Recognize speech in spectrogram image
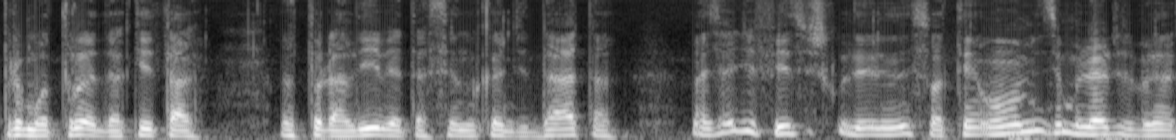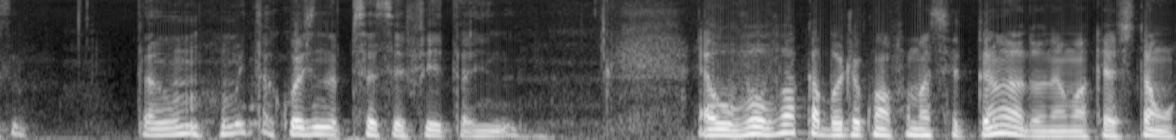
promotora daqui, tá, doutora Lívia está sendo candidata, mas é difícil escolher, né? só tem homens e mulheres brancas. Então, muita coisa ainda precisa ser feita ainda. É, o vovô acabou de alguma forma citando né, uma questão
